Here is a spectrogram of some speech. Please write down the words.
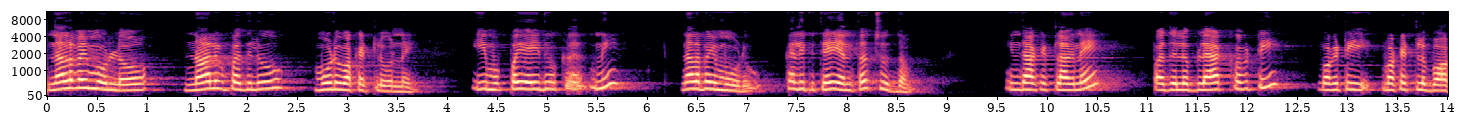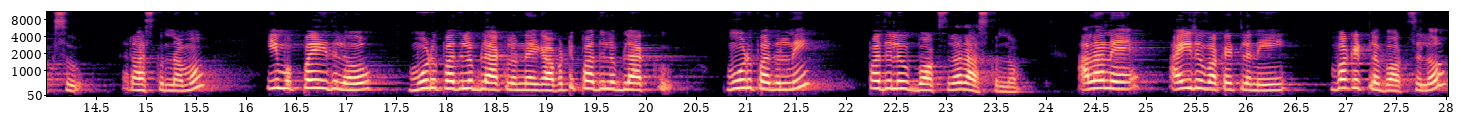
నలభై మూడులో నాలుగు పదులు మూడు ఒకట్లు ఉన్నాయి. ఈ ముప్పై ఐదుని నలభై మూడు కలిపితే ఎంతో చూద్దాం. ఇందాకట్లాగనే పదుల బ్లాక్ ఒకటి ఒకటి ఒకట్ల బాక్సు రాసుకున్నాము. ఈ ముప్పై ఐదులో మూడు పదుల బ్లాక్లు ఉన్నాయి కాబట్టి పదుల బ్లాక్ మూడు పదులని పదుల బాక్స్లో రాసుకున్నాం. అలానే ఐదు ఒకట్లని ఒకట్ల బాక్సులో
